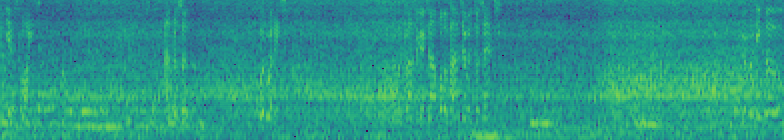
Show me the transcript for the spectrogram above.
Morgan gets White. Anderson would win it. A classic example of how to intercept. Good looking move.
